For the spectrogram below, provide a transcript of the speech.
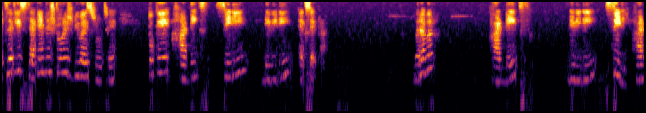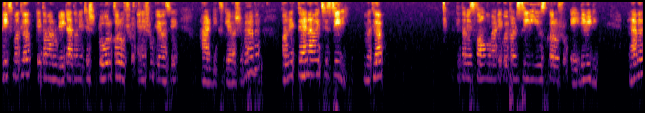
એક્ઝેક્ટલી સેકન્ડરી સ્ટોરેજ ડિવાઇસ શું છે? તો કે hard disk CD DVD etcetera બરાબર? Hard disk DVD CD hard disk મતલબ કે તમારો ડેટા તમે જે સ્ટોર કરો છો, એને શું કહેવાશે? હાર્ડ ડિસ્ક કહેવાશે. બરાબર? અને તેના આવે છે સીડી મતલબ કે તમે સોંગ માટે કોઈ પણ સીડી યુઝ કરો છો, એ ડીવીડી બરાબર?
